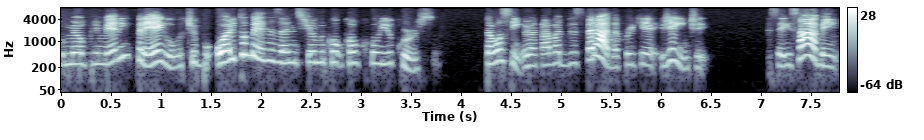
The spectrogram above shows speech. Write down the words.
o meu primeiro emprego, tipo, oito meses antes de eu me con- concluir o curso. Então, assim, eu já tava desesperada, porque, gente, vocês sabem,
